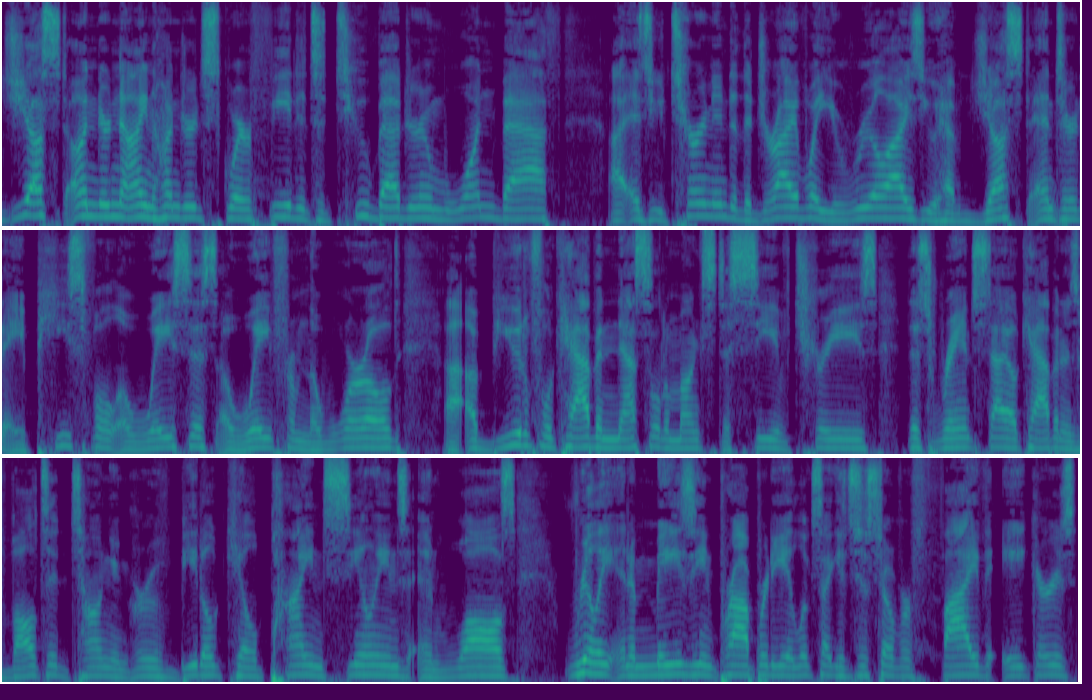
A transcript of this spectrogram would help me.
just under 900 square feet. It's a two bedroom, one bath. Uh, as you turn into the driveway, you realize you have just entered a peaceful oasis away from the world. Uh, a beautiful cabin nestled amongst a sea of trees. This ranch style cabin is vaulted, tongue and groove, beetle kill, pine ceilings and walls. Really an amazing property. It looks like it's just over five acres.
